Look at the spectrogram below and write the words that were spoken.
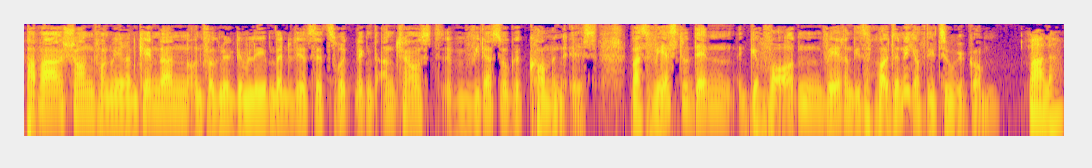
Papa schon von mehreren Kindern und vergnügt im Leben. Wenn du dir das jetzt rückblickend anschaust, wie das so gekommen ist, was wärst du denn geworden, wären diese Leute nicht auf dich zugekommen? Maler.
